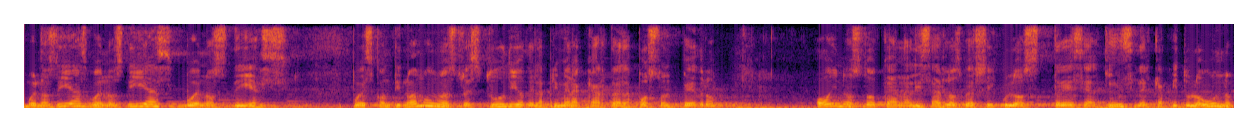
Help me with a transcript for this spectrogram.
Buenos días, buenos días, buenos días. Pues continuamos nuestro estudio de la primera carta del apóstol Pedro. Hoy nos toca analizar los versículos 13 al 15 del capítulo 1.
